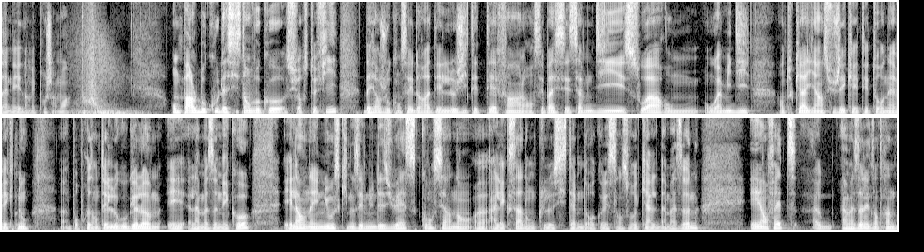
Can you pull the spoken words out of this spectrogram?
années, dans les prochains mois. On parle beaucoup d'assistants vocaux sur Stuffy. D'ailleurs, je vous conseille de regarder le JT de TF1. Alors, on ne sait pas si c'est samedi soir ou, à midi. En tout cas, il y a un sujet qui a été tourné avec nous euh, pour présenter le Google Home et l'Amazon Echo. Et là, on a une news qui nous est venue des US concernant euh, Alexa, donc le système de reconnaissance vocale d'Amazon. Et en fait, euh, Amazon est en train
